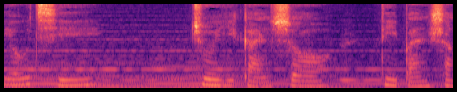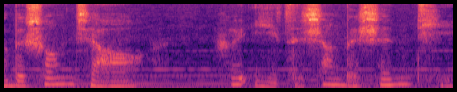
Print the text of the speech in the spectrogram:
尤其注意感受地板上的双脚和椅子上的身体。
